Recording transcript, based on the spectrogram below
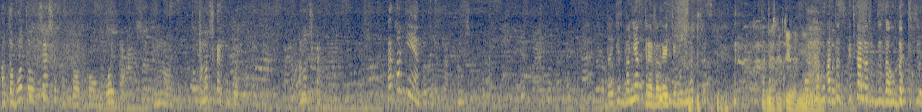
А того то взагалі ще шикардовка, бойка. Ну, а ну чекай, кубойка. А ну чекай. Та то ні, то тут ну. Та якийсь баняк треба великий. бо в нас щось- Щоб не злетіло. Ну, ну. А то спеціально, щоб не загубити всю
